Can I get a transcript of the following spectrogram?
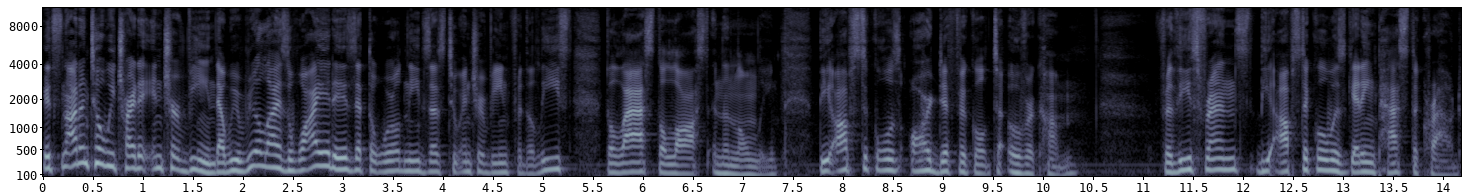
It's not until we try to intervene that we realize why it is that the world needs us to intervene for the least, the last, the lost, and the lonely. The obstacles are difficult to overcome. For these friends, the obstacle was getting past the crowd.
